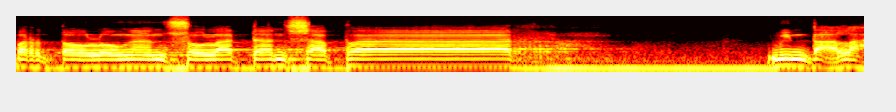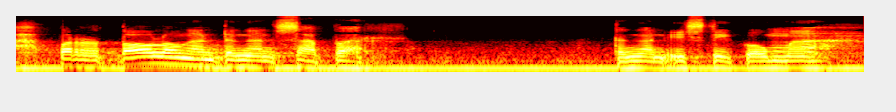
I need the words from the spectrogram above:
pertolongan sholat dan sabar. Mintalah pertolongan dengan sabar. Dengan istiqomah.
